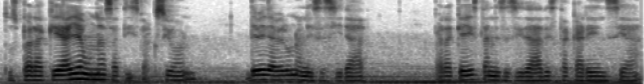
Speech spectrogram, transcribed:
Entonces, para que haya una satisfacción, debe de haber una necesidad. Para que haya esta necesidad, esta carencia,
